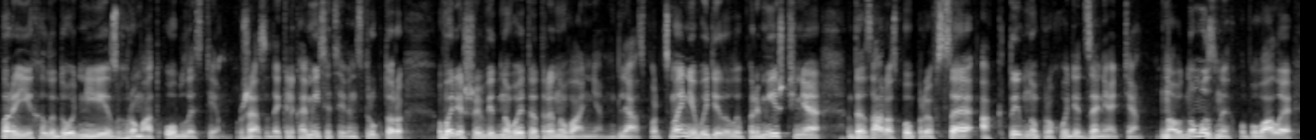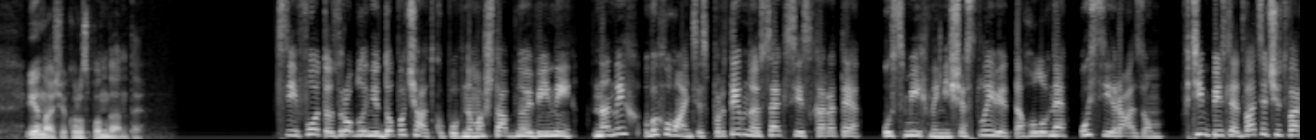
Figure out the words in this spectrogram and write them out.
переїхали до однієї з громад області. Вже за декілька місяців інструктор вирішив відновити тренування. Для спортсменів виділили приміщення, де зараз, попри все, активно проходять заняття. На одному з них побували і наші кореспонденти. Ці фото зроблені до початку повномасштабної війни. На них вихованці спортивної секції з карате, усміхнені, щасливі та головне усі разом. Втім, після 24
